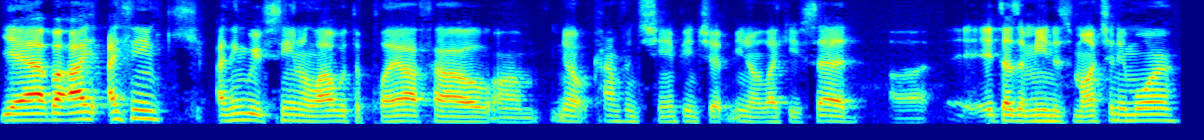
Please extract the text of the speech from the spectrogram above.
Yeah, but I, I think I think we've seen a lot with the playoff how um, you know conference championship. You know, like you said, uh, it doesn't mean as much anymore.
